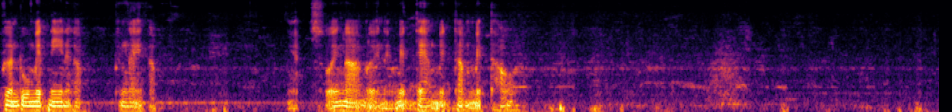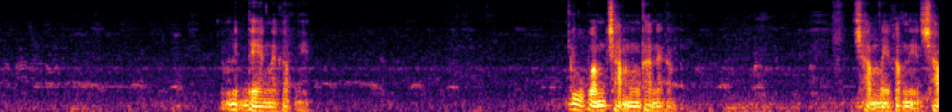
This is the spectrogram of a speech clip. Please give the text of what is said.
เพื่อนๆดูเม็ดนี้นะครับ เป็นไงครับ เนี่ยสวยงามเลยเนี่ยเม็ดแดงเม็ดดำเม็ดเทา เม็ดแดงนะครับนี่ดูความฉ่ำของท่านนะครับฉ่ำไหมครับนี่ฉ่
